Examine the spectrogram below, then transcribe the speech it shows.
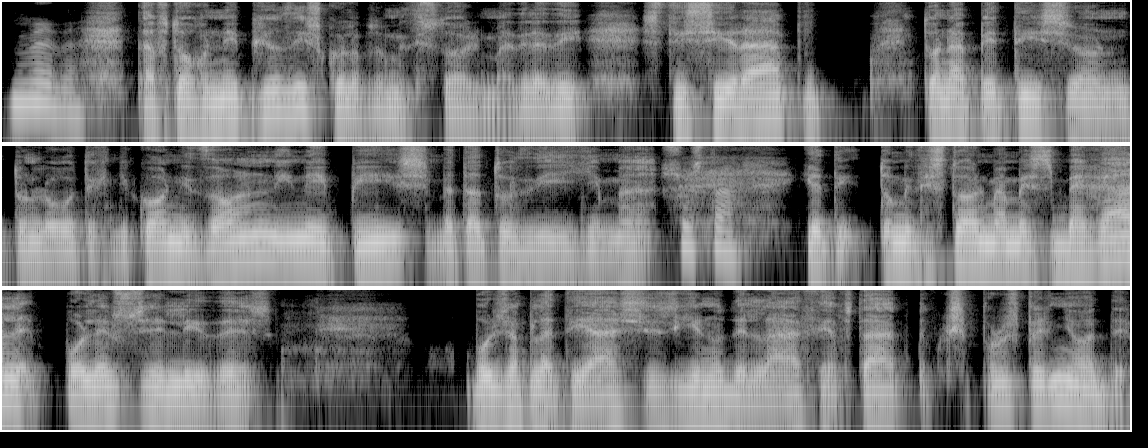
Βέβαια. Ταυτόχρονα είναι πιο δύσκολο από το μυθιστόρημα. Δηλαδή στη σειρά που των απαιτήσεων των λογοτεχνικών ειδών είναι η ποίηση μετά το διήγημα. Σωστά. Γιατί το μυθιστόρημα με στις μεγάλες πολλές σελίδες μπορείς να πλατιάσεις, γίνονται λάθη, αυτά προσπερνιόνται.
